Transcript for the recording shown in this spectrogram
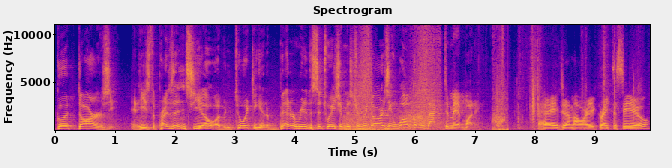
Goodarzi, and he's the president and CEO of Intuit to get a better read of the situation. Mr. Goodarzi, welcome back to Mad Money. Hey, Jim, how are you? Great to see you.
